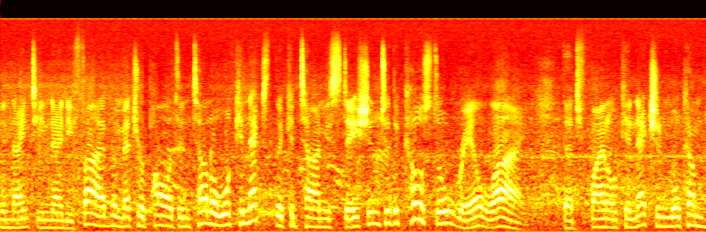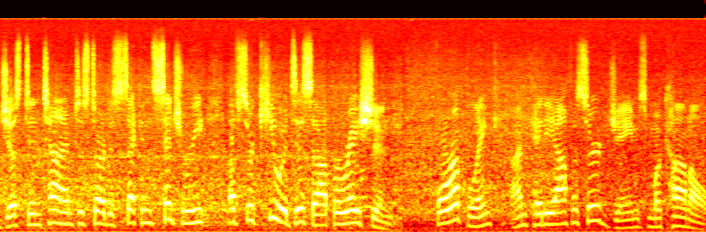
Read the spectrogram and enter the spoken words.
In 1995, a metropolitan tunnel will connect the Catania station to the coastal rail line. That final connection will come just in time to start a second century of circuitous operation. For Uplink, I'm Petty Officer James McConnell.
